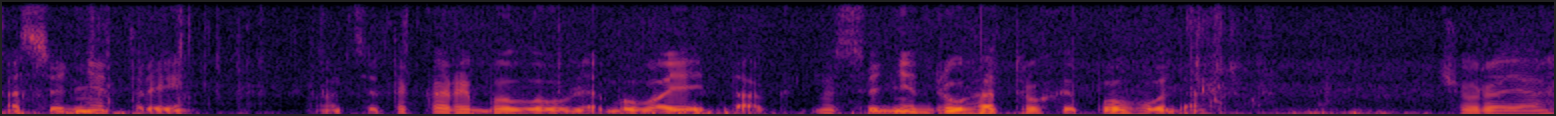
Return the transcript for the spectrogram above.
а сьогодні 3. Оце така риболовля, буває і так. Ну сьогодні друга трохи погода. Вчора я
